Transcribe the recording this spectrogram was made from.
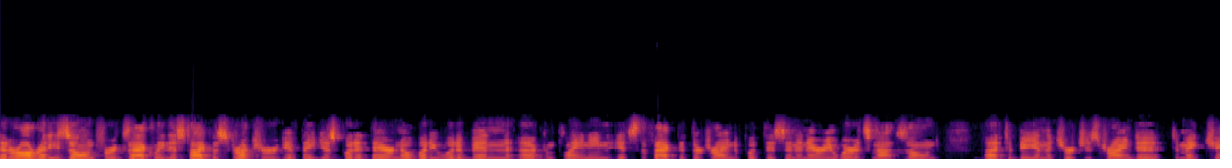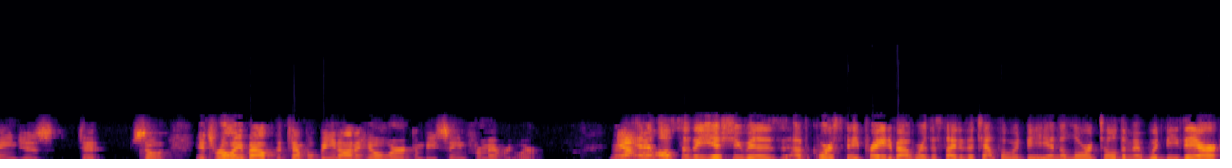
that are already zoned for exactly this type of structure. If they just put it there, nobody would have been uh, complaining. It's the fact that they're trying to put this in an area where it's not zoned uh, to be, and the church is trying to to make changes to. So it's really about the temple being on a hill where it can be seen from everywhere. Right. Yeah, and, and, also the issue is, of course, they prayed about where the site of the temple would be, and the Lord told them it would be there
